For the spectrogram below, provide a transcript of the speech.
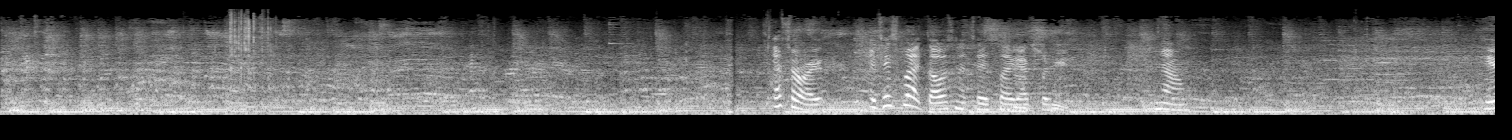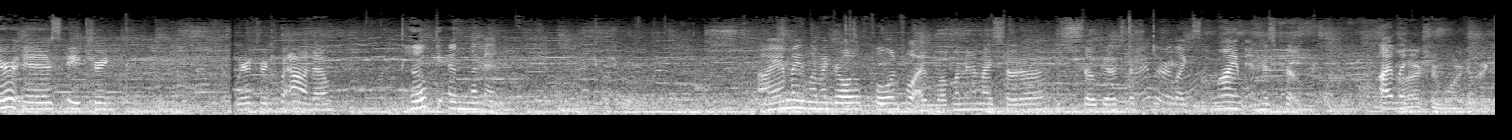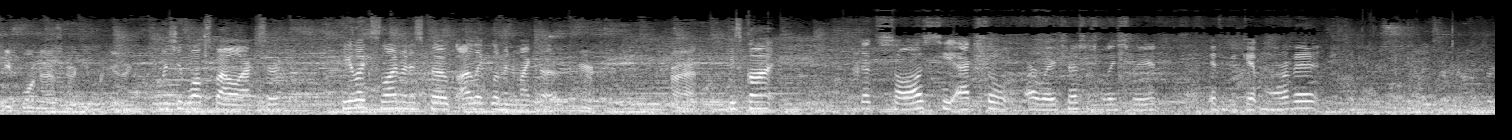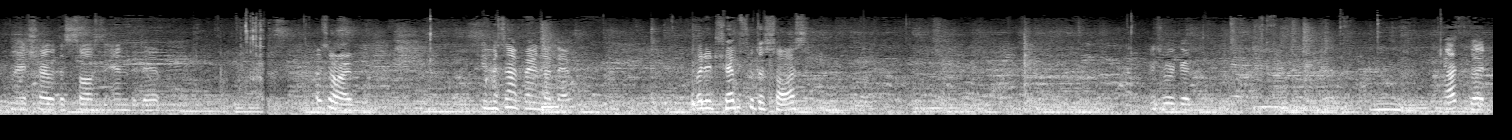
That's alright. It tastes what I thought it was gonna taste like Not actually. sweet. No. Here is a drink. Weird drink, but I don't know. Coke and lemon. I am a lemon girl, full and full. I love lemon in my soda. It's so good, especially or like some lime in his Coke. I like I actually want to get. I keep wanting to ask her. I keep forgetting. when she walks by, I'll ask her. He likes lime in his Coke. I like lemon in my Coke. Here, try it. He's got that sauce. He actual our waitress is really sweet. If you could get more of it, I'm gonna try with the sauce and the dip. That's alright. Yeah, it's not bad like that. But the chips with the sauce, it's really good. Mm, that's good.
